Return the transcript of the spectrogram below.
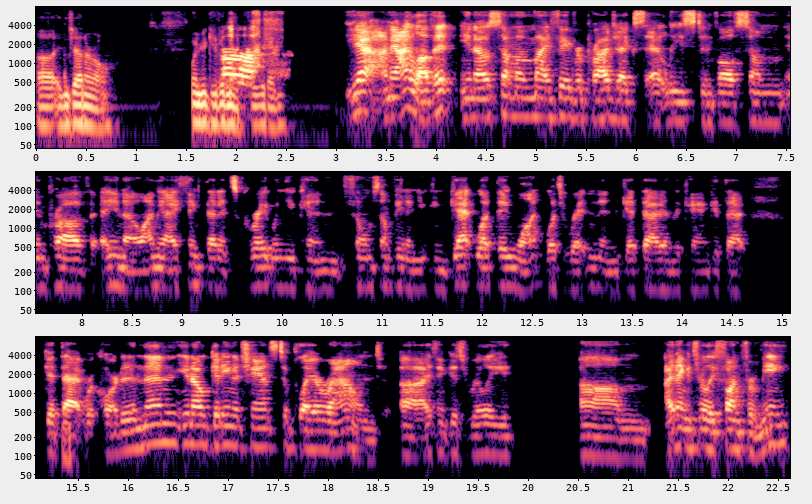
uh, in general when you're given Uh, that freedom? Yeah, I mean, I love it. You know, some of my favorite projects at least involve some improv. You know, I mean, I think that it's great when you can film something and you can get what they want, what's written, and get that in the can, get that, get that recorded, and then you know, getting a chance to play around. Uh, I think is really, um, I think it's really fun for me.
